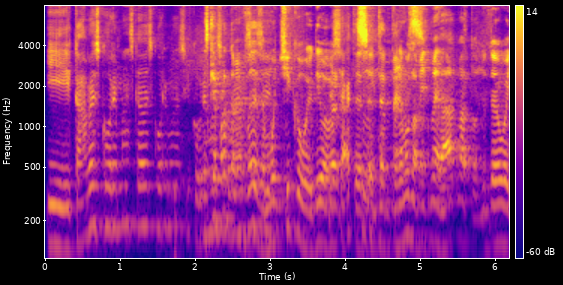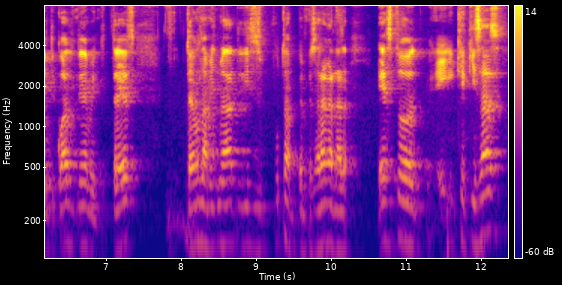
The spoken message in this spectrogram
Y cada vez cobré más, cada vez cobré más y Es que más, aparte cobré también fue desde muy chico, güey. Digo, a ver, Exacto. te- te- tenemos la misma edad, vato. Yo tengo 24, tiene 23. Tenemos la misma edad y dices, puta, empezar a ganar esto eh, que quizás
